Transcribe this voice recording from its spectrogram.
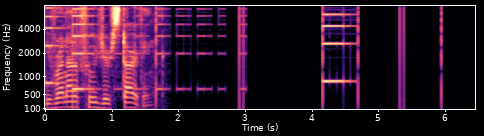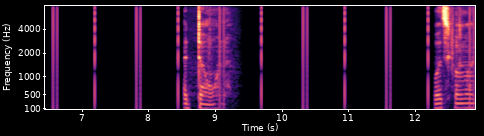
You've run out of food. You're starving. I don't wanna. What's going on?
